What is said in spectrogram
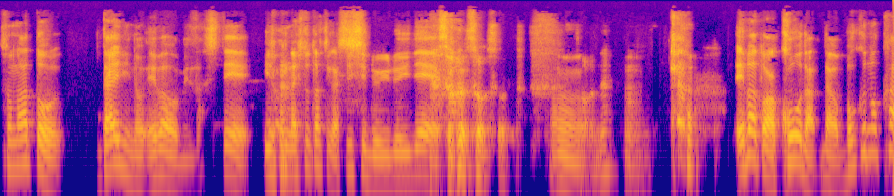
その後、第二のエヴァを目指して、いろんな人たちが死死類類で、そうそうそう。うん、そうだね。うん。エヴァとはこうだ。だから僕の考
